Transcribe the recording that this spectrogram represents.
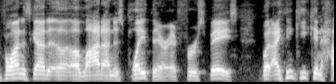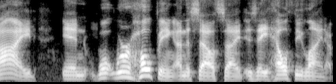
Vaughn has got a, a, lot on his plate there at first base, but I think he can hide in what we're hoping on the South Side is a healthy lineup.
